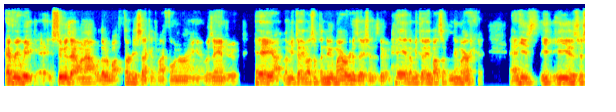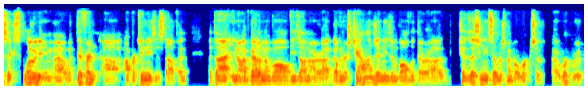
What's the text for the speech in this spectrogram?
every week, as soon as that went out, within about 30 seconds, my phone rang. It was Andrew. Hey, let me tell you about something new my organization is doing. Hey, let me tell you about something new my and he's he, he is just exploding with different opportunities and stuff and I thought, you know, I've got him involved. He's on our uh, governor's challenge and he's involved with our uh, transitioning service member work, uh, work group.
